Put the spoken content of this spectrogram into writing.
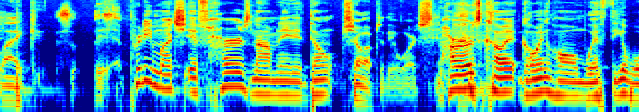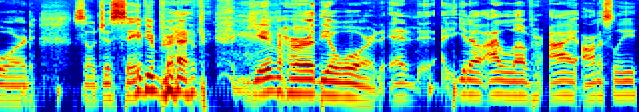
like pretty much if hers nominated don't show up to the awards. Hers coming going home with the award. So just save your breath. Give her the award. And you know i love her. I honestly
